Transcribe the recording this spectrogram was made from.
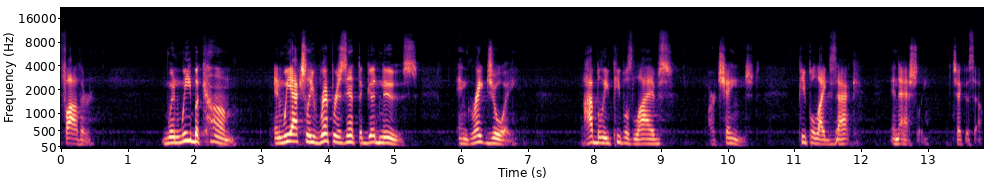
Father. When we become and we actually represent the good news and great joy, I believe people's lives are changed. people like Zach and Ashley. Check this out.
